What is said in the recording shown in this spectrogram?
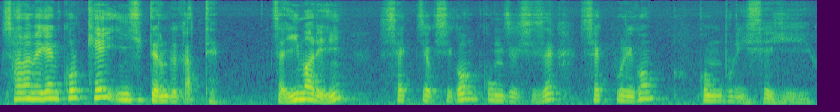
사람에겐 그렇게 인식되는 것 같아. 자 이 말이 색적 시공 공적 시색 색뿌리공 공부리색이에요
